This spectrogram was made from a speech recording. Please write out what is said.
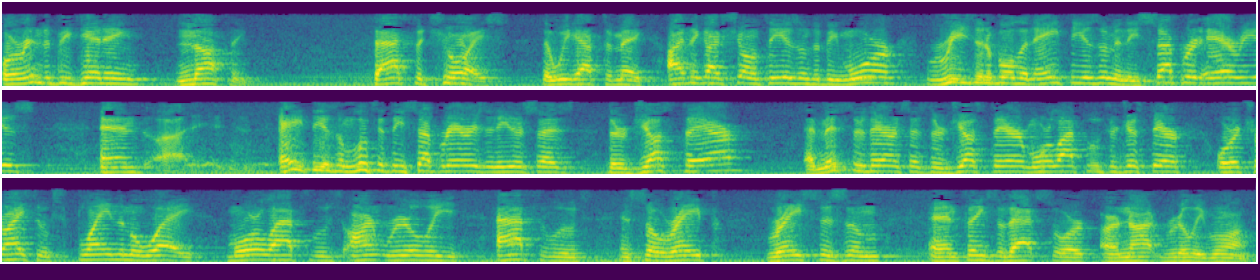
or in the beginning nothing. That's the choice that we have to make. I think I've shown theism to be more reasonable than atheism in these separate areas. And uh, atheism looks at these separate areas and either says they're just there, admits they're there and says they're just there, moral absolutes are just there, or it tries to explain them away. Moral absolutes aren't really absolutes, and so rape, racism, and things of that sort are not really wrong.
